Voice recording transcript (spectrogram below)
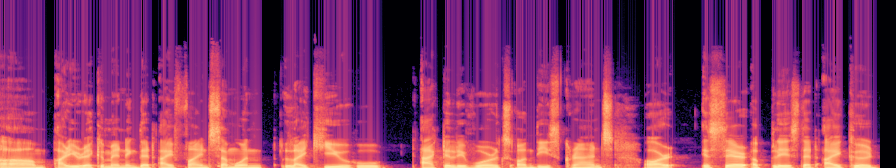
um, are you recommending that I find someone like you who actively works on these grants, or is there a place that I could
